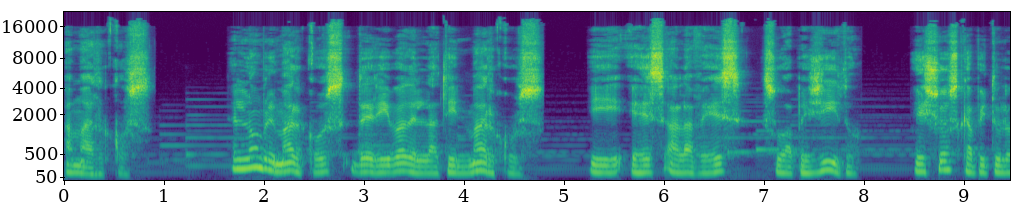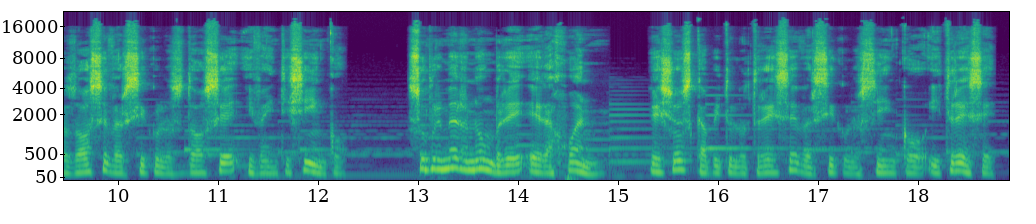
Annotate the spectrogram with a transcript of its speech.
a Marcos. El nombre Marcos deriva del latín Marcus y es a la vez su apellido. Hechos capítulo 12 versículos 12 y 25. Su primer nombre era Juan. Hechos capítulo 13 versículos 5 y 13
